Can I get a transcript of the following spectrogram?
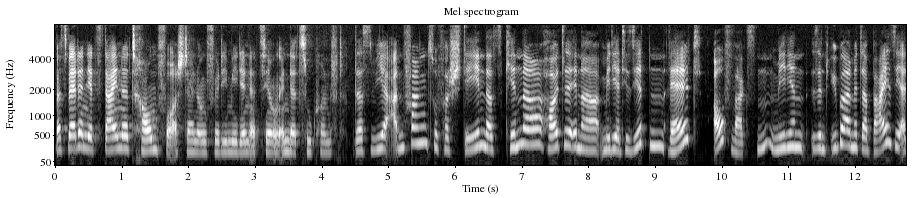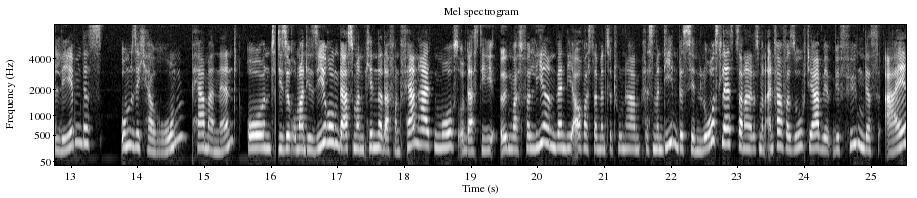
Was wäre denn jetzt deine Traumvorstellung für die Medienerziehung in der Zukunft? Dass wir anfangen zu verstehen, dass Kinder heute in einer mediatisierten Welt aufwachsen. Medien sind überall mit dabei, sie erleben das um sich herum permanent. Und diese Romantisierung, dass man Kinder davon fernhalten muss und dass die irgendwas verlieren, wenn die auch was damit zu tun haben, dass man die ein bisschen loslässt, sondern dass man einfach versucht, ja, wir, wir fügen das ein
